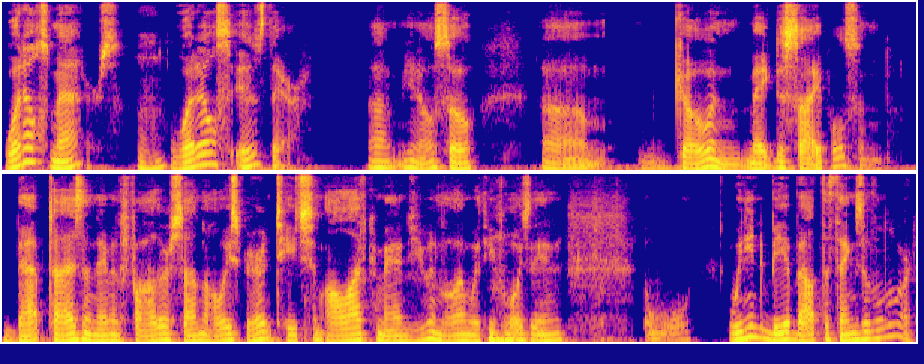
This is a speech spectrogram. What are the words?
what else matters? What else is there? Um, you know, so um, go and make disciples and baptize in the name of the Father, Son, and the Holy Spirit, and teach them all I've commanded you, and lo, I'm with you always. the. We need to be about the things of the Lord.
